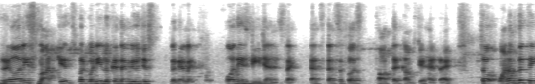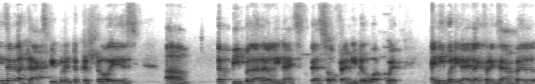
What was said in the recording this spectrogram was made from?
really smart kids but when you look at them you just look at like who are these degens like that's that's the first thought that comes to your head, right? So one of the things that attracts people into crypto is um, the people are really nice. They're so friendly to work with. Anybody, right? Like for example,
